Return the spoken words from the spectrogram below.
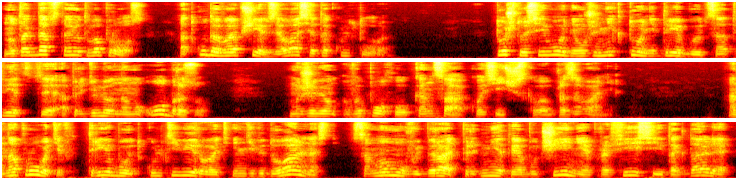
Но тогда встает вопрос, откуда вообще взялась эта культура? То, что сегодня уже никто не требует соответствия определенному образу, мы живем в эпоху конца классического образования а напротив требует культивировать индивидуальность, самому выбирать предметы обучения, профессии и так далее,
